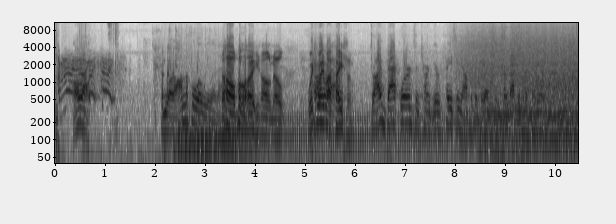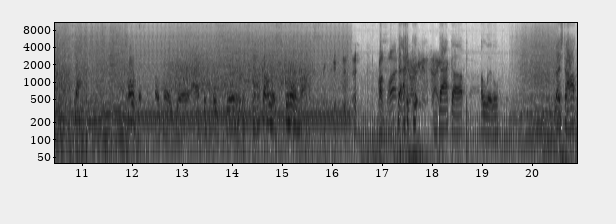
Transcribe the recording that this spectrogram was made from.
I'm landing All right. my sights. You are on the four-wheeler now. oh boy, oh no. Which Turn way am I facing? Drive backwards and turn. You're facing the opposite direction. Turn backwards and turn around. Stop. Perfect. Okay, you're at the. You're stuck on the score box. On what? Back, Target in sight. back up a little. Did I stop.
